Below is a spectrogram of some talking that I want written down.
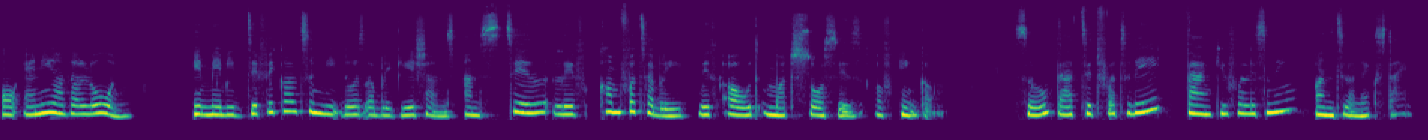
or any other loan. It may be difficult to meet those obligations and still live comfortably without much sources of income. So that's it for today. Thank you for listening. Until next time.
